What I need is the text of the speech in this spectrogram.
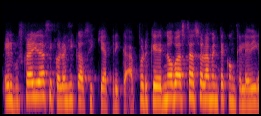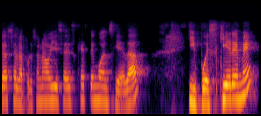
el buscar ayuda psicológica o psiquiátrica, porque no basta solamente con que le digas a la persona, oye, ¿sabes qué? Tengo ansiedad y pues quiéreme.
